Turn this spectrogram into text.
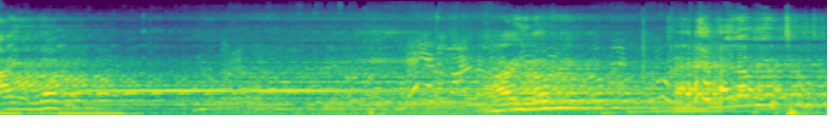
I love I love you. I love you too.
